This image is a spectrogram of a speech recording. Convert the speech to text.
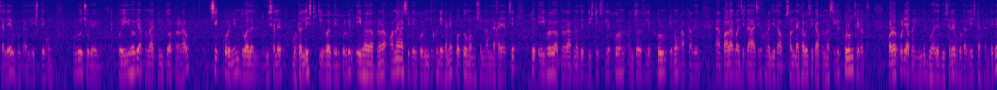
সালের ভোটার লিস্ট দেখুন, পুরো চলে এলো। তো এইভাবে আপনারা কিন্তু, আপনারাও চেক করে নিন দু হাজার দুই সালের ভোটার লিস্ট কীভাবে বের করবেন। এইভাবে আপনারা অনায়াসে বের করুন। দেখুন, এখানে কত মানুষের নাম দেখা যাচ্ছে। তো এইভাবে আপনারা আপনাদের ডিস্ট্রিক্ট সিলেক্ট করুন, অঞ্চল সিলেক্ট করুন এবং আপনাদের পাড়া বা যেটা আছে, ওখানে যেটা অপশান দেখাবে, সেটা আপনারা সিলেক্ট করুন। সেটা করার পরে আপনি কিন্তু দু হাজার দুই সালের ভোটার লিস্ট এখান থেকে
